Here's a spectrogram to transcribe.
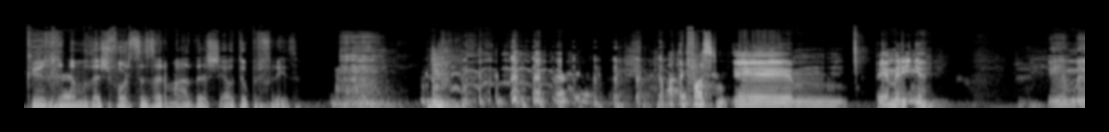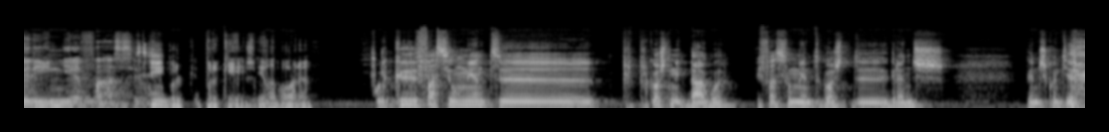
Que ramo das Forças Armadas é o teu preferido? Ah, é fácil. É, hum, é a Marinha. É marinha fácil. Sim, Por, porquê? Elabora. porque facilmente. Porque gosto muito de água e facilmente gosto de grandes. grandes quantidades.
